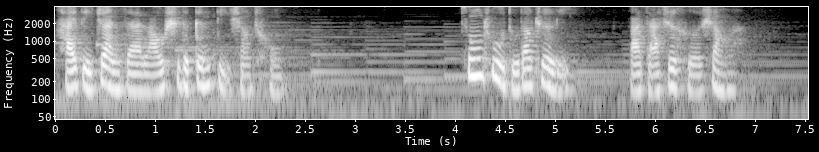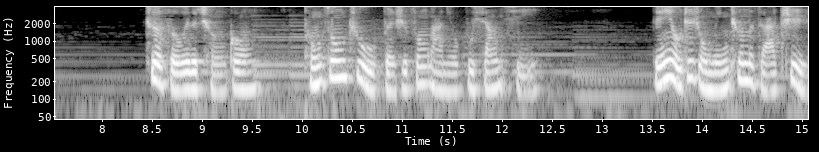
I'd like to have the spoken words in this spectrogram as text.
还得站在劳师的根底上冲。宗助读到这里，把杂志合上了。这所谓的成功，同宗助本是风马牛不相及。连有这种名称的杂志，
